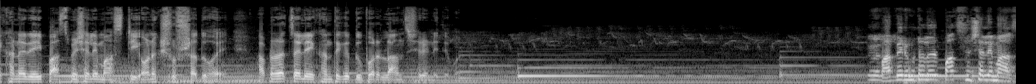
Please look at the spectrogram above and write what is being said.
এখানের এই পাঁচমেশালি মাছটি অনেক সুস্বাদু হয়। আপনারা চাইলে এখান থেকে দুপুরে লাঞ্চ সেরে নিতে পারেন। বাপের হোটেলের পাঁচ স্পেশালি মাছ।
